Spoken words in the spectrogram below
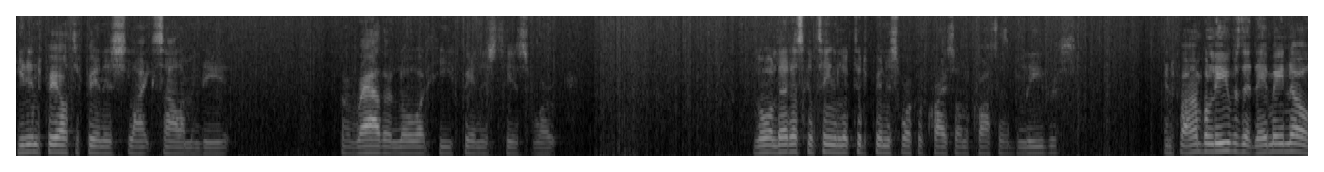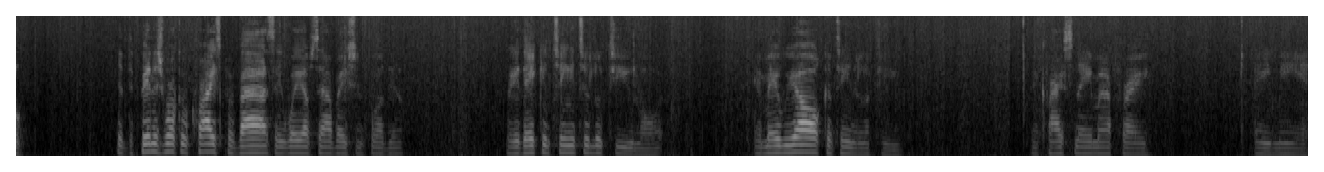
He didn't fail to finish like Solomon did, but rather, Lord, he finished his work. Lord, let us continue to look to the finished work of Christ on the cross as believers. And for unbelievers, that they may know that the finished work of Christ provides a way of salvation for them. May they continue to look to you, Lord. And may we all continue to look to you. In Christ's name I pray. Amen.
